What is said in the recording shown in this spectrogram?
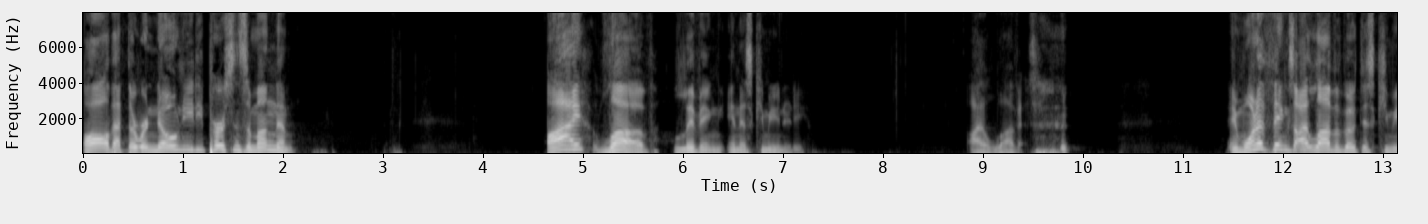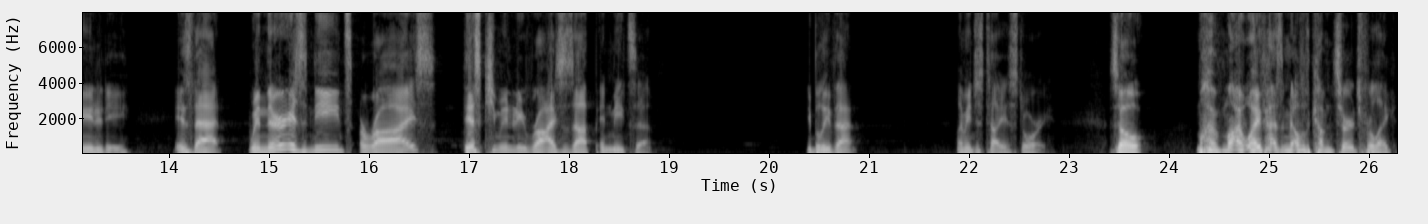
all that there were no needy persons among them. I love living in this community. I love it. and one of the things I love about this community is that when there is needs arise, this community rises up and meets it. You believe that? Let me just tell you a story. So, my, my wife hasn't been able to come to church for like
